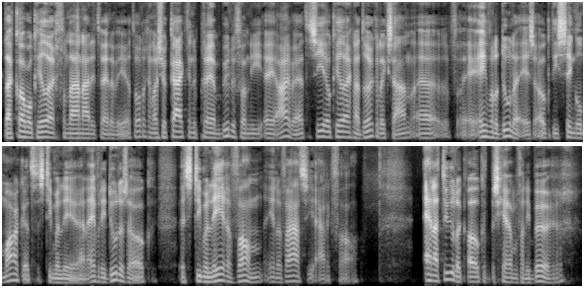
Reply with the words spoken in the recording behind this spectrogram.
Daar komen ook heel erg vandaan na die Tweede Wereldoorlog. En als je kijkt in de preambule van die AI-wet, zie je ook heel erg nadrukkelijk staan. eh, een van de doelen is ook die single market stimuleren. En een van die doelen is ook het stimuleren van innovatie eigenlijk vooral. En natuurlijk ook het beschermen van die burger.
